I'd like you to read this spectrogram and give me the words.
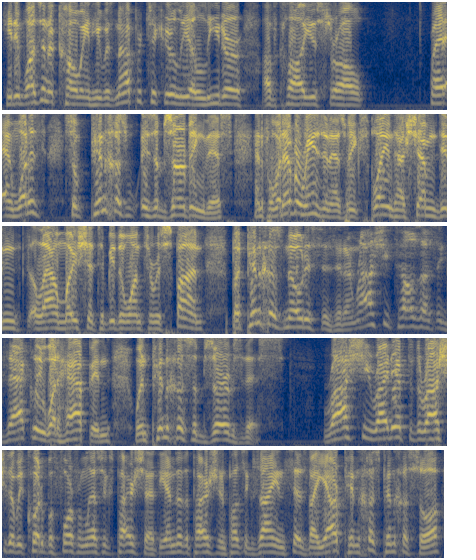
He wasn't a Kohen. He was not particularly a leader of Klal Yisrael Right, and what is so Pinchas is observing this, and for whatever reason, as we explained, Hashem didn't allow Moshe to be the one to respond, but Pinchas notices it, and Rashi tells us exactly what happened when Pinchas observes this. Rashi, right after the Rashi that we quoted before from last week's parsha, at the end of the parsha in Pasuk Zion says, "Vayar Pinchas, Pinchas saw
